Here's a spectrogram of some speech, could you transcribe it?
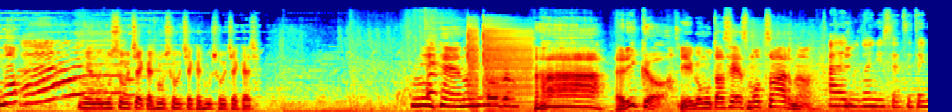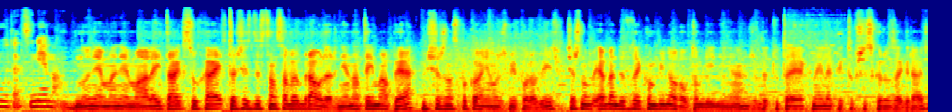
no! Nie no, muszę uciekać, muszę uciekać, muszę uciekać. Nie, no nie mogłem. A, Rico! Jego mutacja jest mocarna. Ale I- no niestety tej mutacji nie mam. No nie ma, nie ma, ale i tak, słuchaj, to też jest dystansowy brawler, nie? Na tej mapie. Myślę, że na spokojnie możesz mnie porobić. Chociaż no, ja będę tutaj kombinował tą linię, nie? Żeby tutaj jak najlepiej to wszystko rozegrać.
